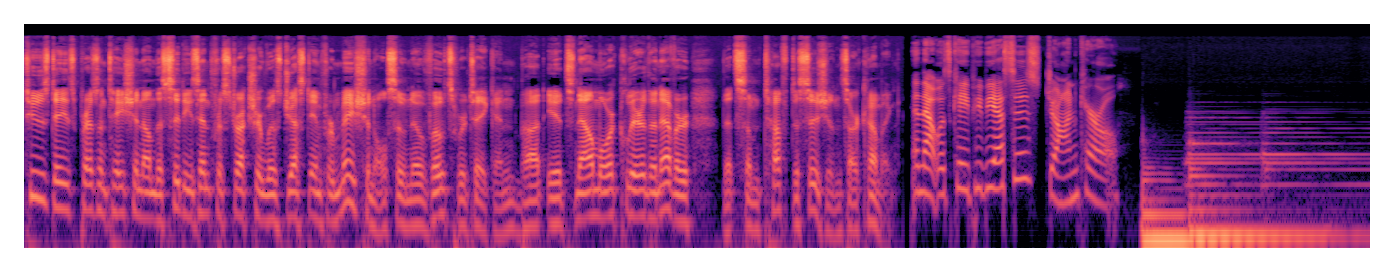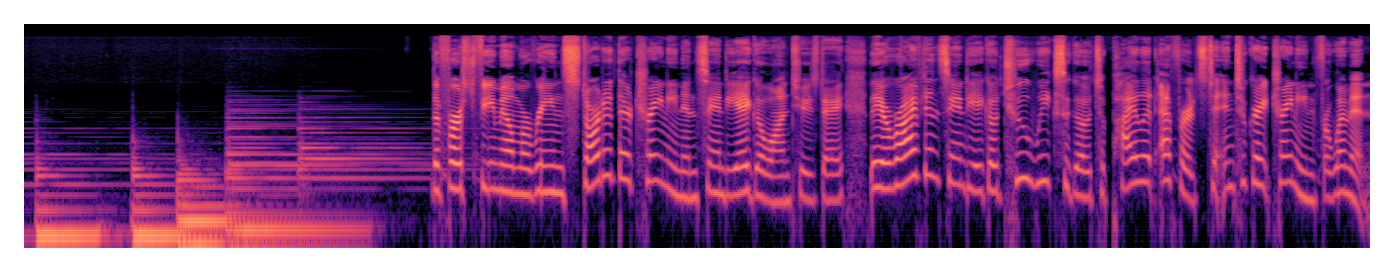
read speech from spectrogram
Tuesday's presentation on the city's infrastructure was just informational, so no votes were taken, but it's now more clear than ever that some tough decisions are coming. And that was KPBS's John Carroll. The first female Marines started their training in San Diego on Tuesday. They arrived in San Diego two weeks ago to pilot efforts to integrate training for women.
